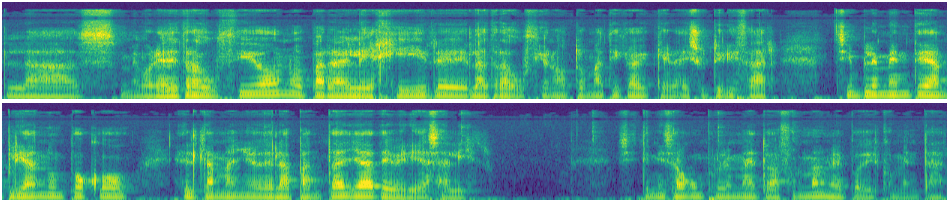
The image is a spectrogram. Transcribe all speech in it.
las memorias de traducción o para elegir eh, la traducción automática que queráis utilizar. Simplemente ampliando un poco el tamaño de la pantalla debería salir. Si tenéis algún problema de todas formas me podéis comentar.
